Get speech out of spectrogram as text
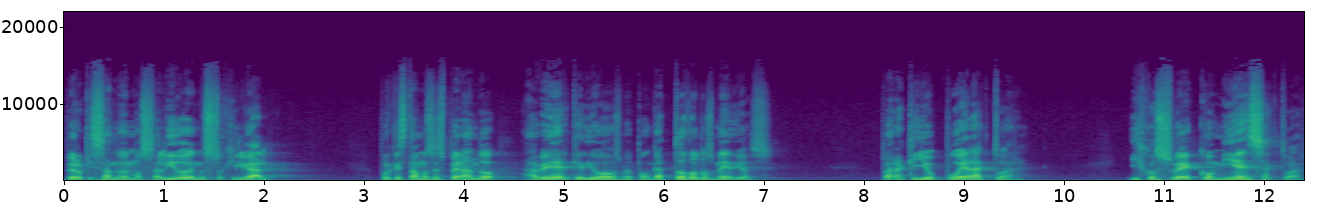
Pero quizás no hemos salido de nuestro Gilgal porque estamos esperando a ver que Dios me ponga todos los medios para que yo pueda actuar. Y Josué comienza a actuar.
